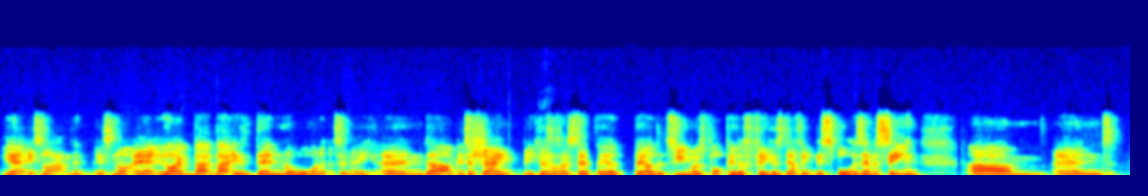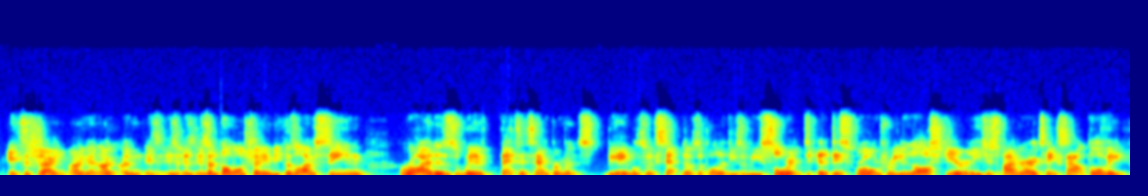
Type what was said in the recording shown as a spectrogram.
Yeah, it's not happening. It's not uh, like that. That is dead in the water to me, and um, it's a shame because, as I said, they are they are the two most popular figures that I think this sport has ever seen, um, and it's a shame. Again, I, and it's, it's it's a double shame because I've seen riders with better temperaments be able to accept those apologies. I mean, you saw it at this Grand Prix last year. and Aleix Espargaro takes out Dovi.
